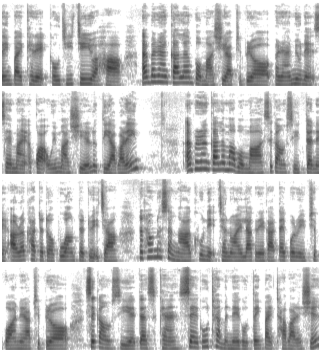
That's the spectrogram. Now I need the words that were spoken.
တင်ပိုက်ခဲ့တဲ့ဂုတ်ကြီးကျေးရွာဟာအမ်ဘရန်ကားလန်ပေါ်မှာရှိတာဖြစ်ပြီးတော့ဗရန်မြို့နဲ့10မိုင်အကွာအဝေးမှာရှိတယ်လို့သိရပါတယ်။ အမ်ပရန်ကားလမပေါ်မှာစစ်ကောင်စီတပ်နဲ့အာရခတပ်တော်ပူးအောင်တပ်တွေအကြား2025ခုနှစ်ဇန်နဝါရီလကတည်းကတိုက်ပွဲတွေဖြစ်ပွားနေတာဖြစ်ပြီးတော့စစ်ကောင်စီရဲ့တပ်စခန်း10ခုထပ်မံကိုသိမ်းပိုက်ထားပါတယ်ရှင်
